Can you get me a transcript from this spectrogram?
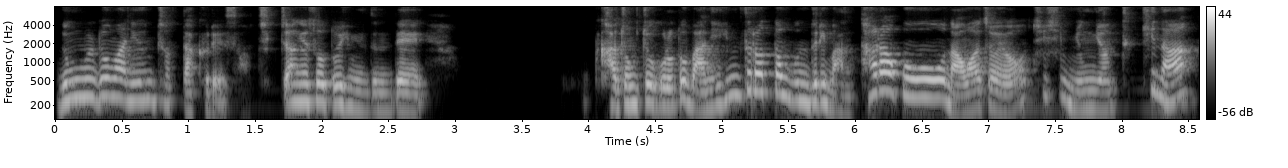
눈물도 많이 훔쳤다 그래서 직장에서도 힘든데 가정적으로도 많이 힘들었던 분들이 많다라고 나와져요. 76년 특히나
